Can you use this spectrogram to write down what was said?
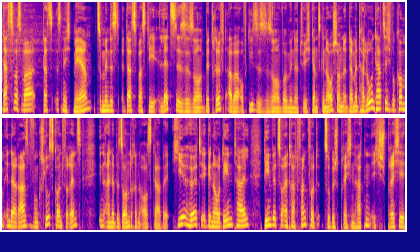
Das, was war, das ist nicht mehr. Zumindest das, was die letzte Saison betrifft. Aber auf diese Saison wollen wir natürlich ganz genau schauen. Und damit hallo und herzlich willkommen in der Rasenfunk-Schlusskonferenz in einer besonderen Ausgabe. Hier hört ihr genau den Teil, den wir zu Eintracht Frankfurt zu besprechen hatten. Ich spreche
